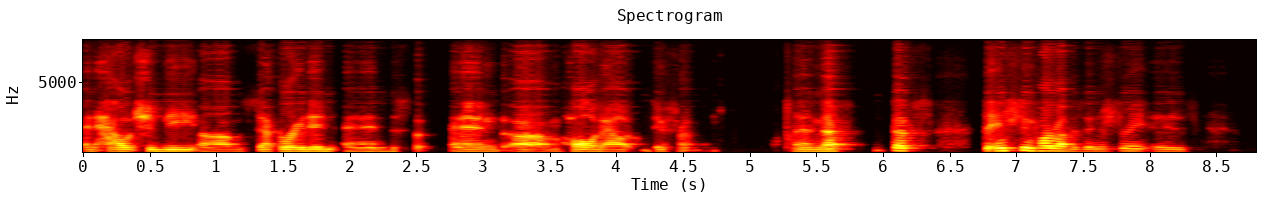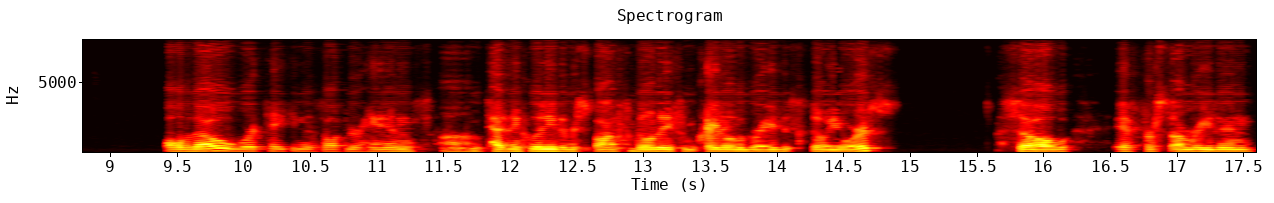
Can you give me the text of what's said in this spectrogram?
and how it should be um, separated and and um, hauled out differently. And that's that's the interesting part about this industry is although we're taking this off your hands, um, technically the responsibility from cradle to grave is still yours. So if for some reason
